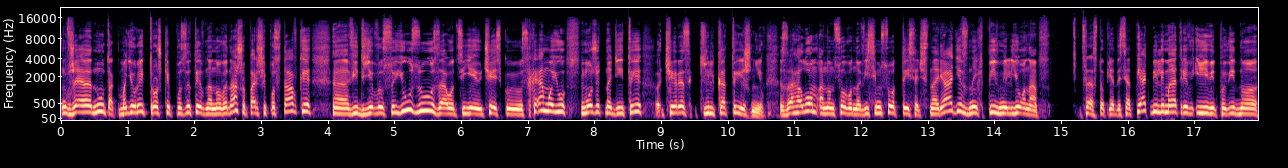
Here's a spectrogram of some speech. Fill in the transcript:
вже ну так майорить трошки позитивна новина. Що перші поставки е, від Євросоюзу за оцією чеською схемою можуть надійти через кілька тижнів. Загалом анонсовано 800 тисяч снарядів, з них півмільйона це 155 міліметрів, і відповідно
